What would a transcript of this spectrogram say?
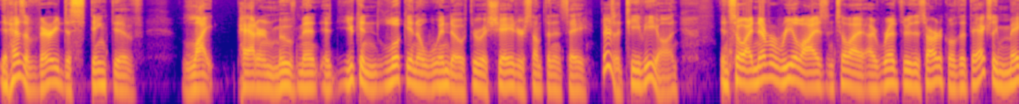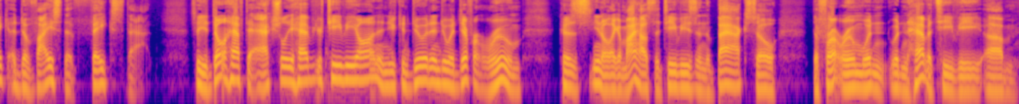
it has a very distinctive light pattern, movement. It, you can look in a window through a shade or something and say, there's a TV on. And so I never realized until I, I read through this article that they actually make a device that fakes that. So you don't have to actually have your TV on, and you can do it into a different room. Because you know, like at my house, the TV's in the back, so the front room wouldn't wouldn't have a TV. Um,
